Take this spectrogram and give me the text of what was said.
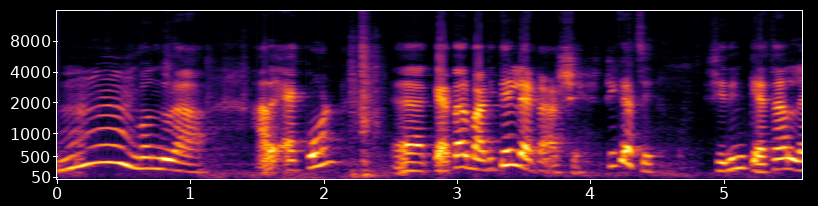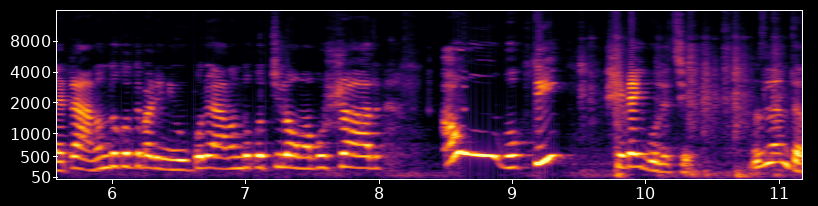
হুম বন্ধুরা আর এখন আহ, ক্যাথার বাড়িতেই ল্যাটা আসে ঠিক আছে? সেদিন ক্যাথার ল্যাটা আনন্দ করতে পারিনি উপরে আনন্দ করছিল অমাবস্যা আর আউ, ভক্তি, সেটাই বলেছে। বুঝলেন তো?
